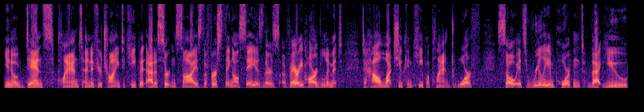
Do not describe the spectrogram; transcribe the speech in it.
you know, dense plant, and if you're trying to keep it at a certain size, the first thing I'll say is there's a very hard limit to how much you can keep a plant dwarf. So it's really important that you,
